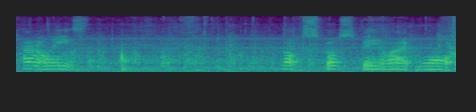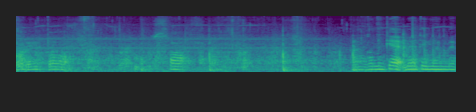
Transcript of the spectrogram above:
Apparently it's not supposed to be like watery but soft. I'm gonna get ready with my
